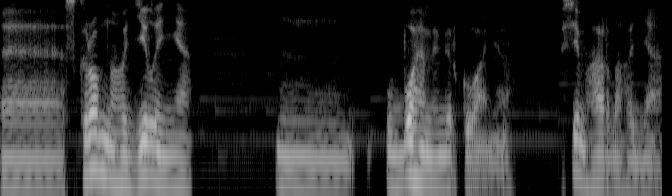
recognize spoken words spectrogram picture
е, скромного ділення убогими міркуваннями. Всім гарного дня!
